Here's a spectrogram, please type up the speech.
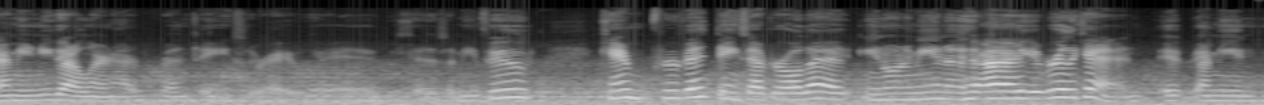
I mean, you gotta learn how to prevent things the right way because, I mean, food can prevent things after all that. You know what I mean? it really can. It, I mean,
